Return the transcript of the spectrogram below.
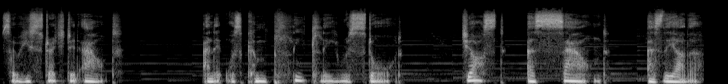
So he stretched it out, and it was completely restored, just as sound as the other.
